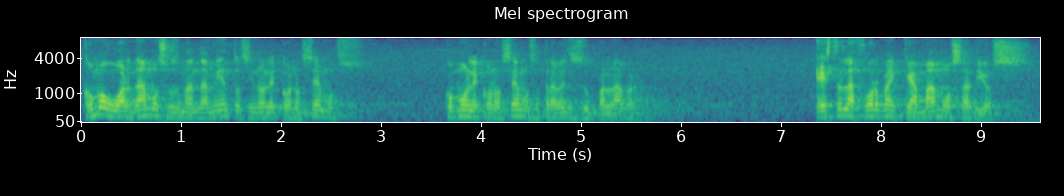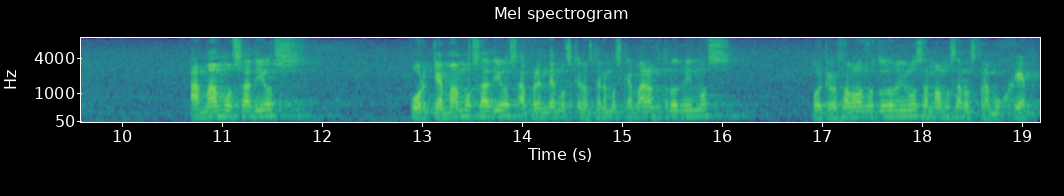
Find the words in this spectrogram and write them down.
¿Cómo guardamos sus mandamientos si no le conocemos? ¿Cómo le conocemos a través de su palabra? Esta es la forma en que amamos a Dios. Amamos a Dios porque amamos a Dios, aprendemos que nos tenemos que amar a nosotros mismos, porque nos amamos a nosotros mismos, amamos a nuestra mujer.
